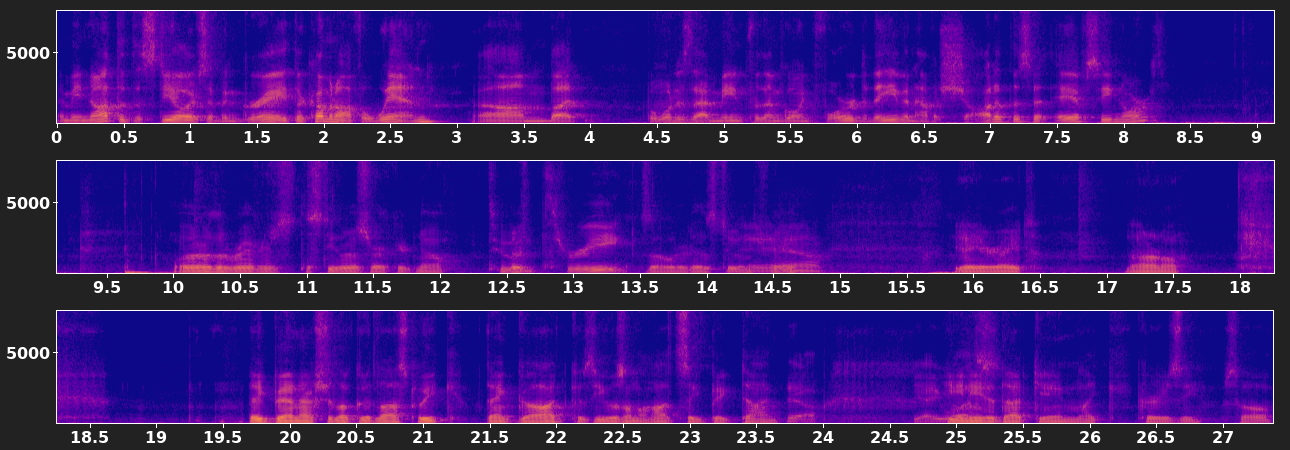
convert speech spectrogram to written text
I mean, not that the Steelers have been great; they're coming off a win, um, but but what does that mean for them going forward? Do they even have a shot at this AFC North? what are the Raiders, the Steelers' record now? Two and three. Is that what it is? Two and three. Yeah, Yeah, you're right. I don't know. Big Ben actually looked good last week. Thank God, because he was on the hot seat big time. yeah, yeah. He, He needed that game like crazy. So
